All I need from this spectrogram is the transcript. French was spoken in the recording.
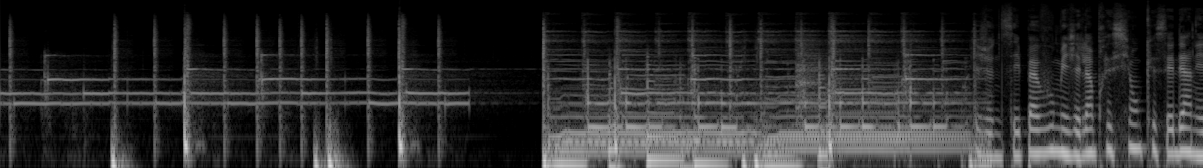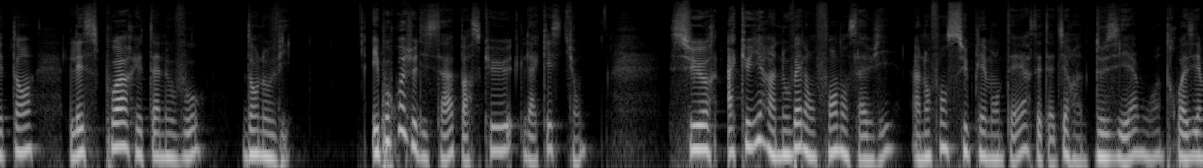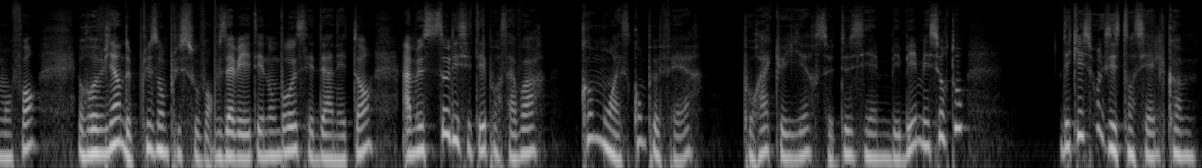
Pas vous, mais j'ai l'impression que ces derniers temps, l'espoir est à nouveau dans nos vies. Et pourquoi je dis ça? Parce que la question sur accueillir un nouvel enfant dans sa vie, un enfant supplémentaire, c'est-à-dire un deuxième ou un troisième enfant, revient de plus en plus souvent. Vous avez été nombreux ces derniers temps à me solliciter pour savoir comment est-ce qu'on peut faire pour accueillir ce deuxième bébé, mais surtout des questions existentielles comme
